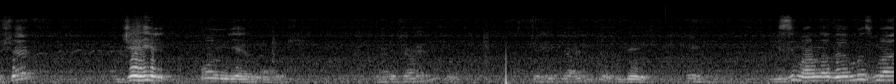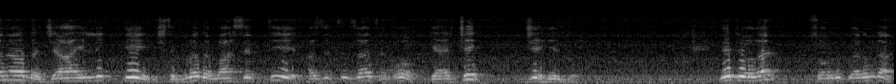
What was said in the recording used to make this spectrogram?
düşer. Cehil onun yerini alır. Yani cahil mi? Cehil cahil mi? Değil. Bizim anladığımız manada cahillik değil. İşte burada bahsettiği Hazretin zaten o. Gerçek cehildir. Ne diyorlar? Sorduklarında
